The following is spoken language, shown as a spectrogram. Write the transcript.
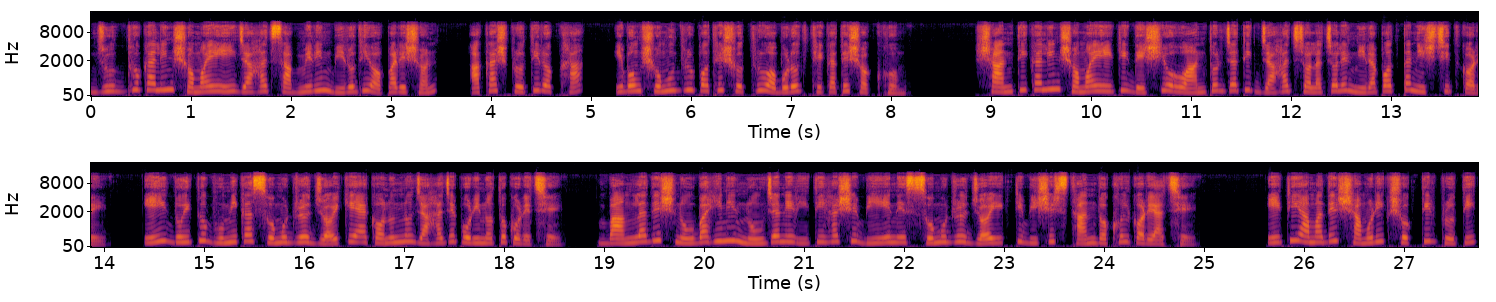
যুদ্ধকালীন সময়ে এই জাহাজ সাবমেরিন বিরোধী অপারেশন, আকাশ প্রতিরক্ষা এবং সমুদ্রপথে শত্রু অবরোধ ঠেকাতে সক্ষম। শান্তিকালীন সময়ে এটি দেশীয় ও আন্তর্জাতিক জাহাজ চলাচলের নিরাপত্তা নিশ্চিত করে। এই দ্বৈত ভূমিকা সমুদ্র জয়কে এক অনন্য জাহাজে পরিণত করেছে। বাংলাদেশ নৌবাহিনীর নৌযানের ইতিহাসে বিএনএস সমুদ্র জয় একটি বিশেষ স্থান দখল করে আছে। এটি আমাদের সামরিক শক্তির প্রতীক,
